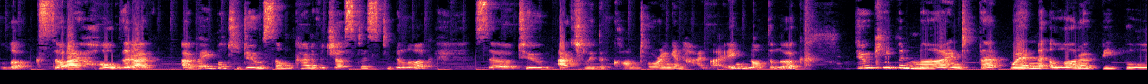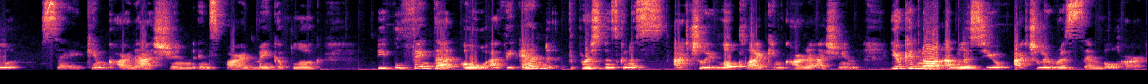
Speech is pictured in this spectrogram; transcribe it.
look. So I hope that I've, I'm able to do some kind of a justice to the look. So to actually the contouring and highlighting, not the look. Do keep in mind that when a lot of people say Kim Kardashian inspired makeup look, people think that, oh, at the end, the person is going to actually look like Kim Kardashian. You cannot unless you actually resemble her.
